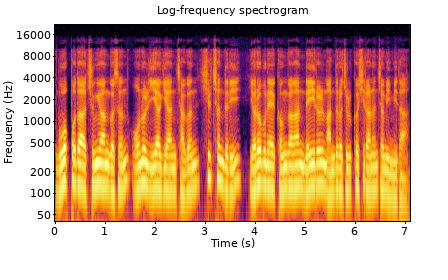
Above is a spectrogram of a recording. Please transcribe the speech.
무엇보다 중요한 것은 오늘 이야기한 작은 실천들이 여러분의 건강한 내일을 만들어 줄 것이라는 점입니다.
